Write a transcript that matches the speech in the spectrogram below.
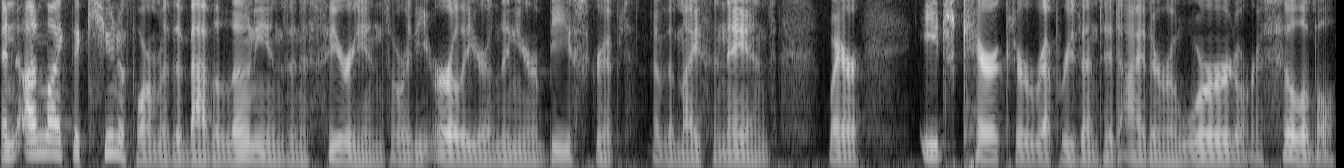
and unlike the cuneiform of the Babylonians and Assyrians or the earlier Linear B script of the Mycenaeans, where each character represented either a word or a syllable,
